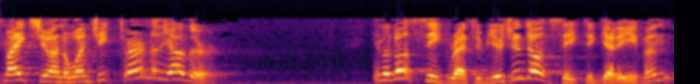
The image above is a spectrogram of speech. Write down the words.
smites you on the one cheek, turn to the other. You know, don't seek retribution, don't seek to get even.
